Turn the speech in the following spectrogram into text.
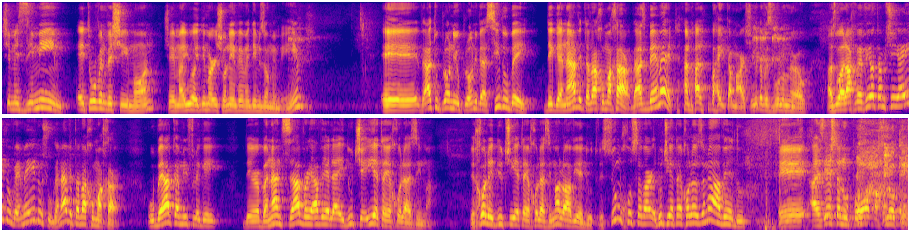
שמזימים את ראובן ושמעון, שהם היו העדים הראשונים והם עדים זוממים, אה, ועטו פלוני ופלוני והסידו בי דגנב וטבח ומכר, ואז באמת הבעל הבית אמר שיהודה וזבולון ראו, אז הוא הלך והביא אותם שיעידו והם העידו שהוא גנב וטבח ומכר. ובאקא מפלגי דרבנן סברי אבי על העדות שאי אתה יכול להזימה. וכל עדות שאי אתה יכול להזימה לא אבי עדות. וסומכו סבר עדות שאי אתה יכול להזימה אבי עדות. אה, אז יש לנו פה מחלוקת.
